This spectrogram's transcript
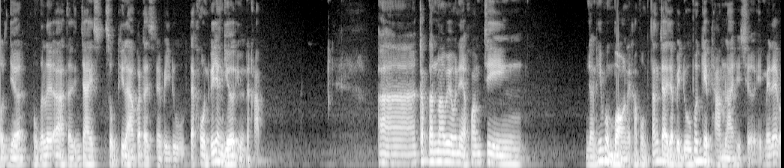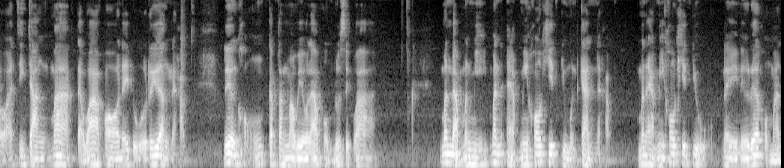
ลดเยอะ ผมก็เลยตัดสินใจศุกร์ที่แล้วก็ตัดสินใจไปดู แต่คนก็ยังเยอะอยู่นะครับ Captain Marvel เนี่ยความจริง อย่างที่ผมบอกนะครับ ผมตั้งใจจะไปดูเพื่อเก็บไทม์ไลน์เฉยๆ ไม่ได้แบบว่าจริงจังมาก แต่ว่าพอได้ดูเรื่องนะครับ เรื่องของ Captain Marvel แล้วผมรู้สึกว่า มันแบบมันมีมันแอบมีข้อคิดอยู่เหมือนกันนะครับ มันแอบมีข้อคิดอยู่ในเนื้อเรื่องของมัน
